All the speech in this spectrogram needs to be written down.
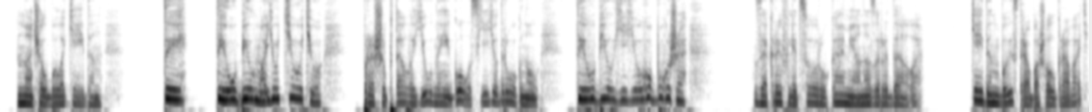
— начал было Кейден. «Ты... ты убил мою тетю!» — прошептала Юна, и голос ее дрогнул. «Ты убил ее, о боже!» Закрыв лицо руками, она зарыдала. Кейден быстро обошел кровать,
